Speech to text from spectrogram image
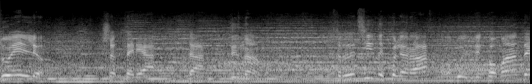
дуеллю Шахтаря та Динамо. В традиційних кольорах обидві команди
